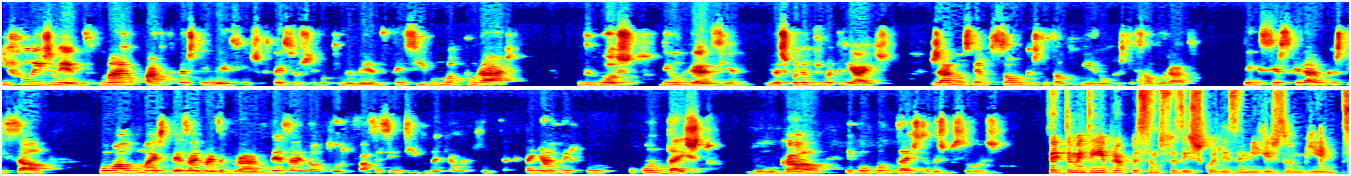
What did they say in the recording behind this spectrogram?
E felizmente, maior parte das tendências que têm surgido ultimamente tem sido um apurar de gosto, de elegância, na escolha dos materiais. Já não serve só um castiçal de vidro, um castiçal dourado. Tem que ser, se calhar, um castiçal com algo mais de design mais apurado, design de autor, que faça sentido naquela quinta, que tenha a ver com o contexto do local e com o contexto das pessoas. Sei que também tem a preocupação de fazer escolhas amigas do ambiente.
